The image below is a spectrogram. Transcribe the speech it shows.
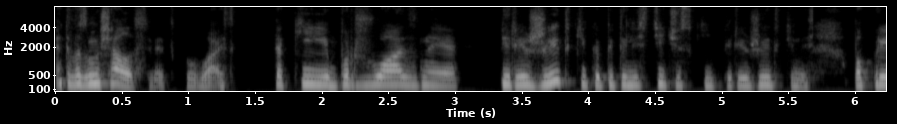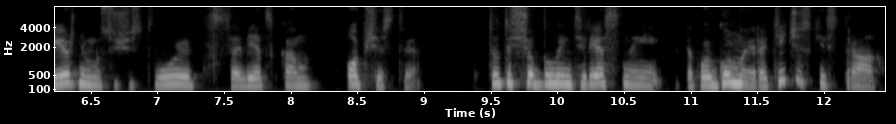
Это возмущало советскую власть. Такие буржуазные пережитки, капиталистические пережитки по-прежнему существуют в советском обществе. Тут еще был интересный такой гомоэротический страх,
